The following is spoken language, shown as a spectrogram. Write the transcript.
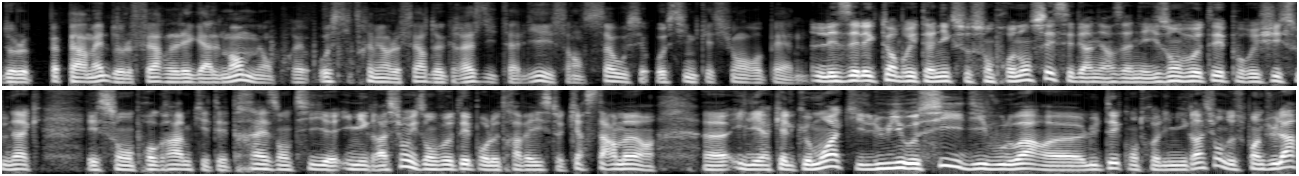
de le permettre de le faire légalement, mais on pourrait aussi très bien le faire de Grèce, d'Italie, et ça où c'est aussi une question européenne. Les électeurs britanniques se sont prononcés ces dernières années. Ils ont voté pour Rishi Sunak et son programme qui était très anti-immigration. Ils ont voté pour le travailliste Keir Starmer euh, il y a quelques mois, qui lui aussi dit vouloir euh, lutter contre l'immigration. De ce point de vue-là,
